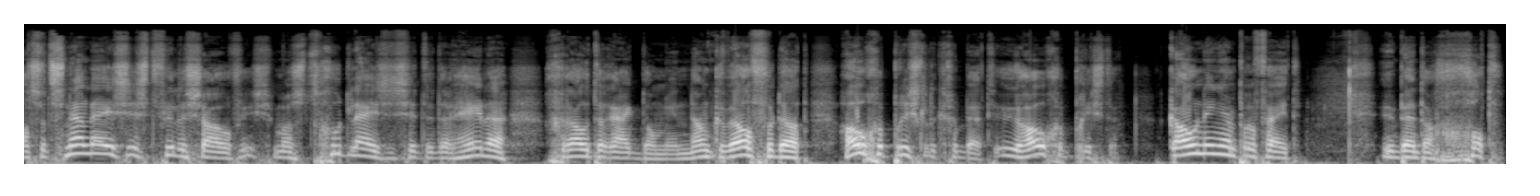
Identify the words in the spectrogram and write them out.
als we het snel lezen is het filosofisch, maar als we het goed lezen zitten er hele grote rijkdom in. Dank u wel voor dat hoge priestelijk gebed. U hoge priester, koning en profeet. U bent een God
